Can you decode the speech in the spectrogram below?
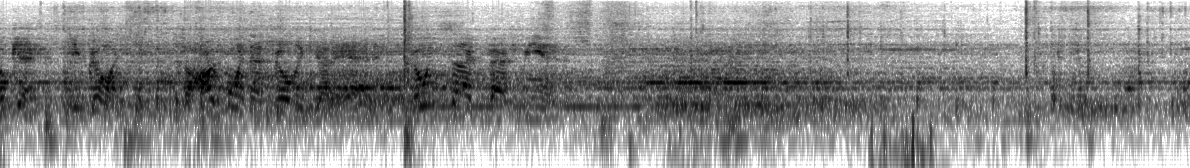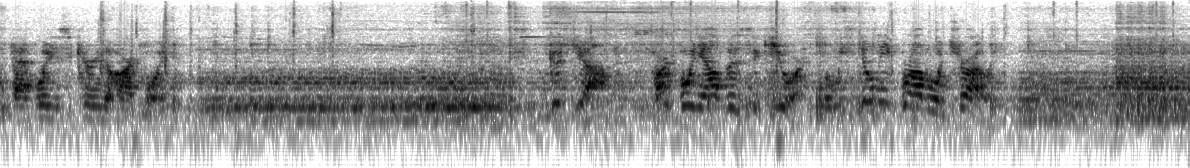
Okay, keep going. There's a hard point that building dead ahead. Go inside patch me in. Halfway to securing the hard point. Good job. Hard point Alpha is secure, but we still need Bravo and Charlie.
